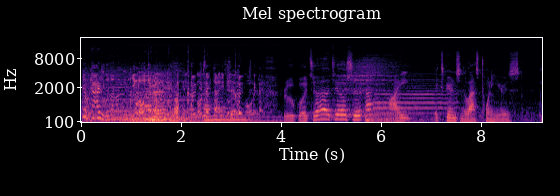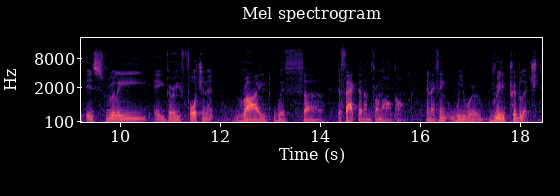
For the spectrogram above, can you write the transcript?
攞咗啦，已经攞奖。佢唔识睇，佢唔识睇。如果这就是爱。 My experience in the last 20 years is really a very fortunate ride with uh, the fact that I'm from Hong Kong. And I think we were really privileged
